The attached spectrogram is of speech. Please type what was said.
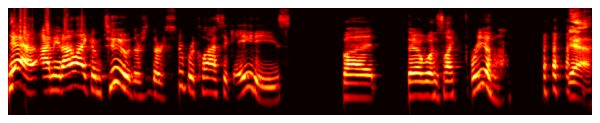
Yeah, I mean, I like them too. They're they're super classic '80s, but there was like three of them. yeah,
